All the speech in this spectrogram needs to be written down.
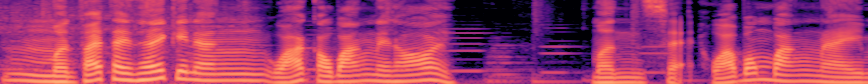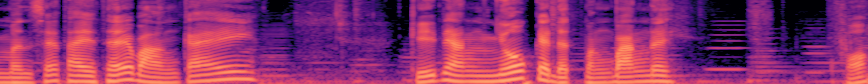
Ừ, mình phải thay thế kỹ năng quả cầu băng này thôi. Mình sẽ Quả bóng băng này mình sẽ thay thế bằng cái Kỹ năng nhốt cái địch bằng băng đi. Ủa?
